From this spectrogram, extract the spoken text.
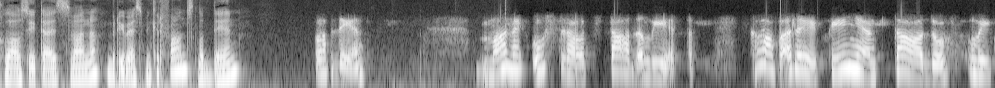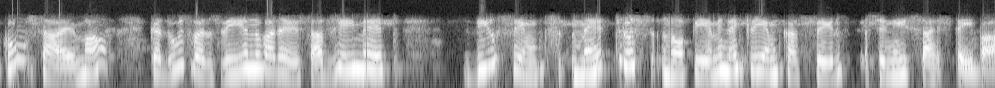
Klausītājs zvana, brīvais mikrofons, labdien! Labdien! Mani uztrauc tāda lieta, kā varēja pieņemt tādu likumu saimā, kad uzvaras dienu varēs atzīmēt 200 metrus no pieminekļiem, kas ir šī saistībā.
